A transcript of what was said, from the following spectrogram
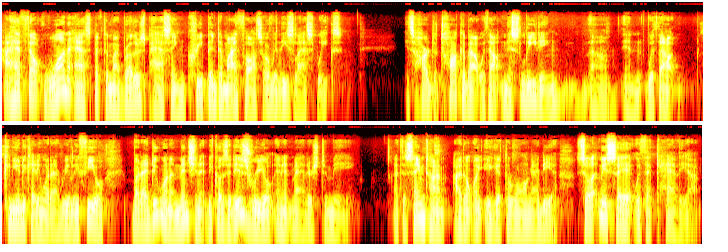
I have felt one aspect of my brother's passing creep into my thoughts over these last weeks. It's hard to talk about without misleading um, and without communicating what I really feel, but I do want to mention it because it is real and it matters to me. At the same time, I don't want you to get the wrong idea. So let me say it with a caveat.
